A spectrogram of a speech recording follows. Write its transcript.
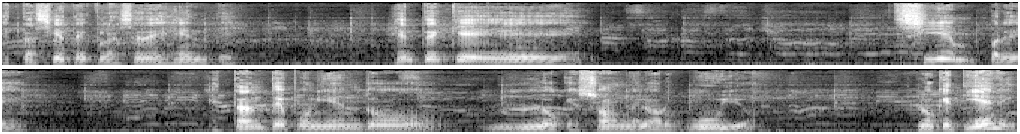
estas siete clases de gente. Gente que siempre están poniendo lo que son, el orgullo, lo que tienen.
